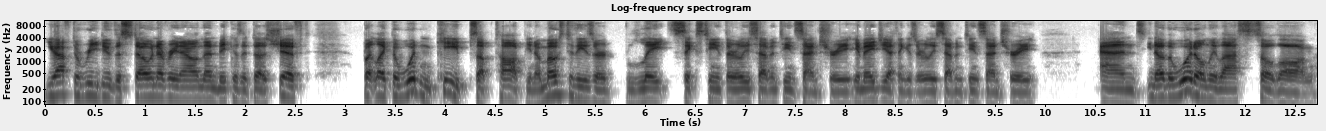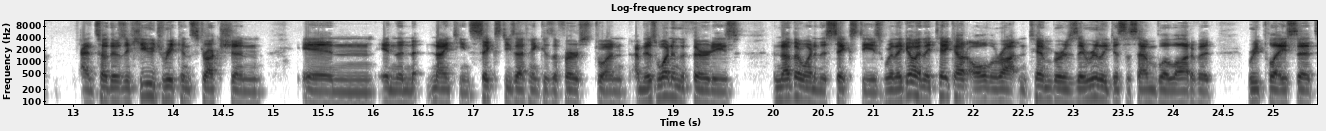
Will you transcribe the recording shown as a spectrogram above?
you have to redo the stone every now and then because it does shift. But like the wooden keeps up top, you know, most of these are late 16th, early 17th century. Himeji, I think, is early 17th century. And, you know, the wood only lasts so long. And so there's a huge reconstruction in in the 1960s, I think, is the first one. I mean, there's one in the 30s, another one in the 60s, where they go and they take out all the rotten timbers. They really disassemble a lot of it, replace it.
